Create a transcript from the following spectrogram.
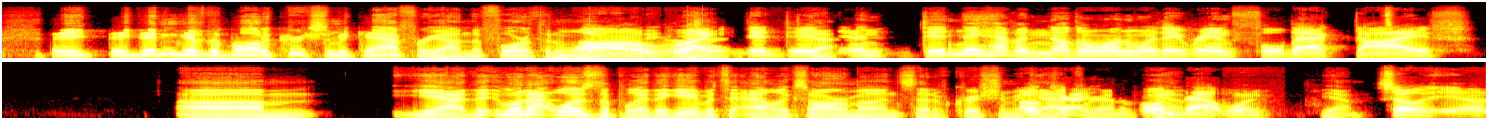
they they didn't give the ball to Christian McCaffrey on the fourth and one. Oh, right. Yeah. Did did yeah. and didn't they have another one where they ran fullback dive? Um. Yeah. Th- well, that was the play. They gave it to Alex Armah instead of Christian McCaffrey okay. on, on yeah. that one. Yeah. So uh,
